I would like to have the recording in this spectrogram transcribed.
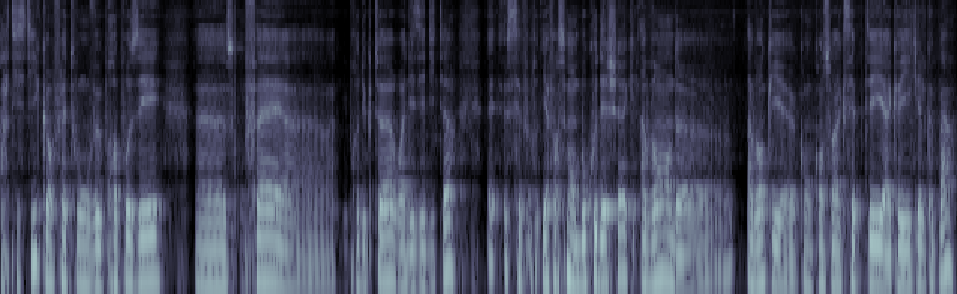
artistique, en fait, où on veut proposer euh, ce qu'on fait à des producteurs ou à des éditeurs, il y a forcément beaucoup d'échecs avant, de, avant qu'on soit accepté et accueilli quelque part.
